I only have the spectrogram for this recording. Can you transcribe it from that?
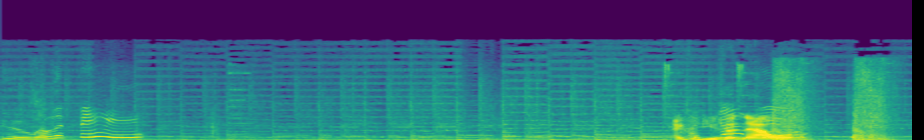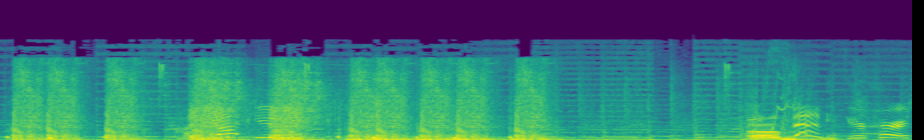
Who will it be? I could use it now. you. I got you. Um, Then, hurt,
